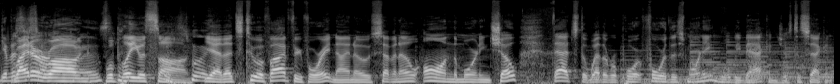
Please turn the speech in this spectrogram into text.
Give us right a or song, wrong, we'll play you a song. Yeah, that's 205 348 9070 on the morning show. That's the weather report for this morning. We'll be back in just a second.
